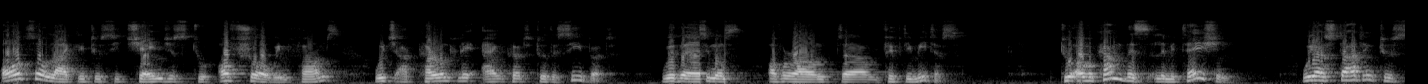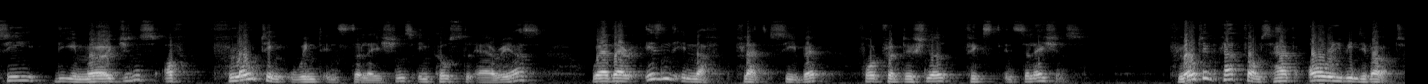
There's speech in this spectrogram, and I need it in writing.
also likely to see changes to offshore wind farms which are currently anchored to the seabed with a maximum of around um, 50 meters. To overcome this limitation, we are starting to see the emergence of floating wind installations in coastal areas where there isn't enough flat seabed for traditional fixed installations. Floating platforms have already been developed,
